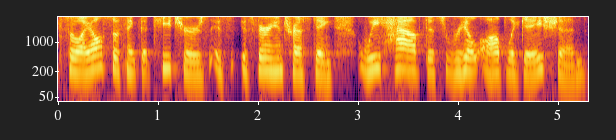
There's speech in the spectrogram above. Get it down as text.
So I also think that teachers, it's it's very interesting. We have this real obligation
